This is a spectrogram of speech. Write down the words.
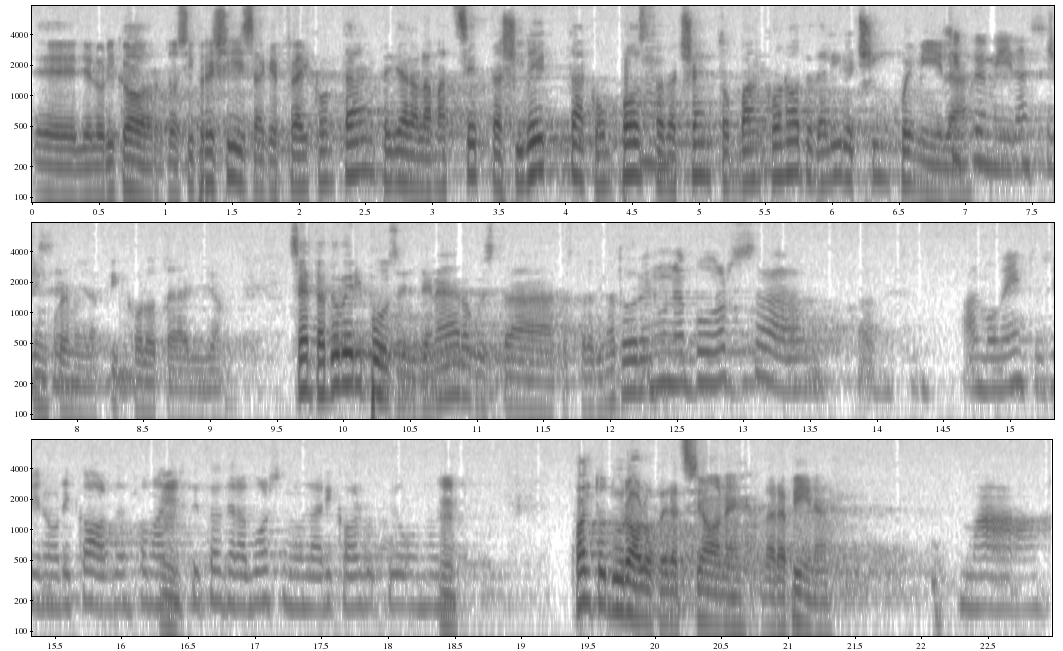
eh, glielo ricordo, si precisa che fra il contante vi era la mazzetta civetta composta mm. da 100 banconote da lire 5.000. 5.000, sì, 5.000, sì. piccolo taglio. Senta, dove riposa il denaro questa, questo rapinatore? In una borsa, al momento sì, non ricordo, insomma mm. l'iscrizione della borsa non la ricordo più. Non... Mm. Quanto durò l'operazione, la rapina? Ma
